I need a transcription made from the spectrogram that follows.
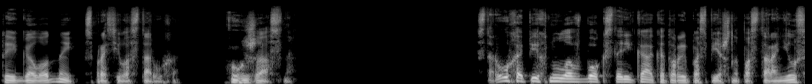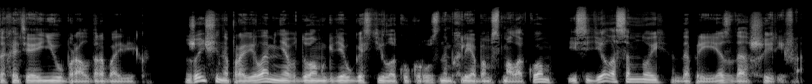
«Ты голодный?» — спросила старуха. «Ужасно». Старуха пихнула в бок старика, который поспешно посторонился, хотя и не убрал дробовик. Женщина провела меня в дом, где угостила кукурузным хлебом с молоком и сидела со мной до приезда шерифа.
